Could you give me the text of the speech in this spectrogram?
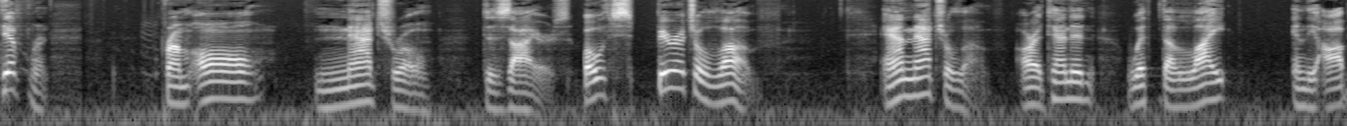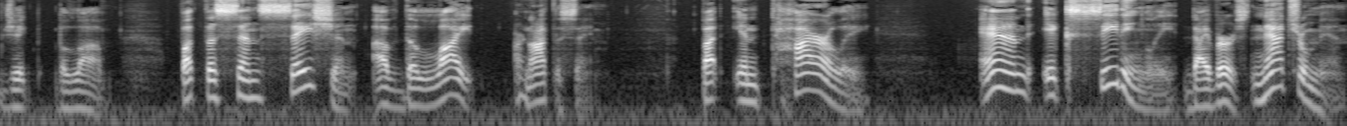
different from all natural desires. Both spiritual love and natural love are attended with delight in the object beloved. But the sensation of delight are not the same, but entirely and exceedingly diverse. Natural men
